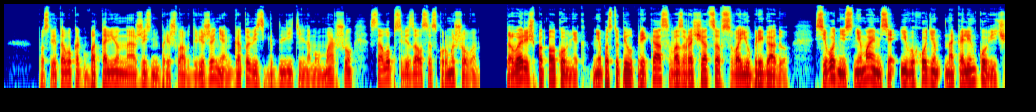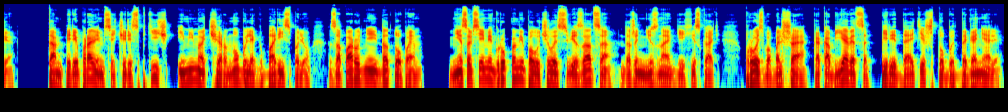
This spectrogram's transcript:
После того, как батальонная жизнь пришла в движение, готовясь к длительному маршу, Солоп связался с Курмышовым. «Товарищ подполковник, мне поступил приказ возвращаться в свою бригаду. Сегодня снимаемся и выходим на Калинковичи. Там переправимся через Птич и мимо Чернобыля к Борисполю. За пару дней дотопаем. Не со всеми группами получилось связаться, даже не знаю, где их искать. Просьба большая, как объявятся, передайте, чтобы догоняли».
